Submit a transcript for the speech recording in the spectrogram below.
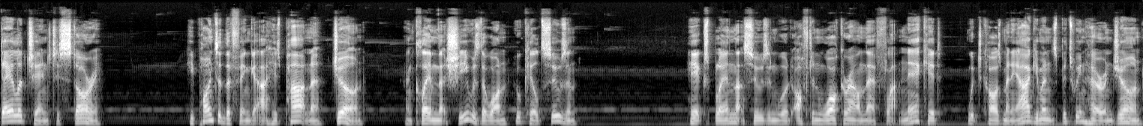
Dale had changed his story. He pointed the finger at his partner, Joan, and claimed that she was the one who killed Susan. He explained that Susan would often walk around their flat naked, which caused many arguments between her and Joan.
